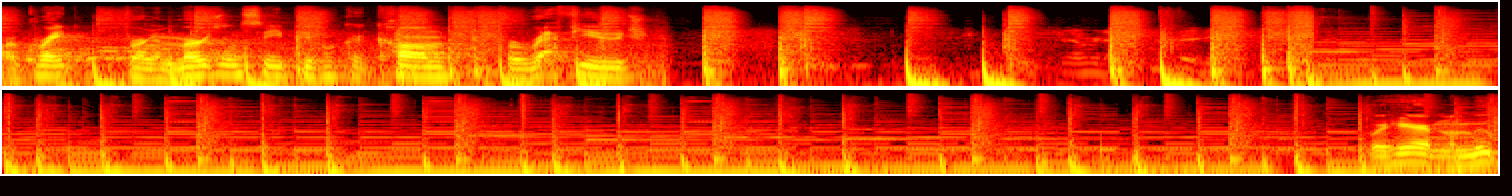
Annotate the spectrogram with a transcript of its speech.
are great for an emergency. People could come for refuge. We're here at Mamook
